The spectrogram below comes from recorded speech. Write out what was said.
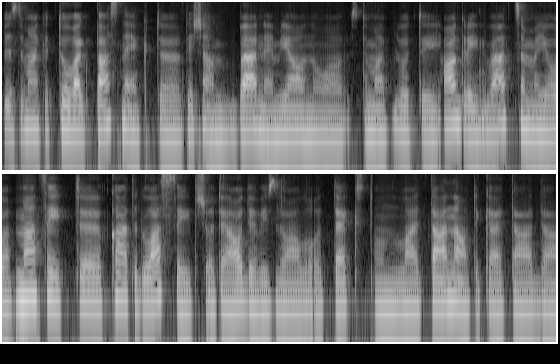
Es domāju, ka to vajag pasniegt eh, tiešām bērniem jau no domāju, ļoti agrīna vecuma, jo mācīt, eh, kā tad lasīt šo te audiovizuālo tekstu, un lai tā nav tikai tāda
